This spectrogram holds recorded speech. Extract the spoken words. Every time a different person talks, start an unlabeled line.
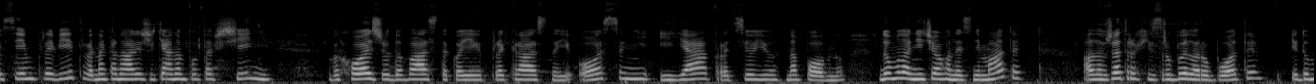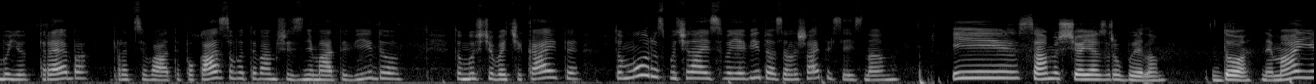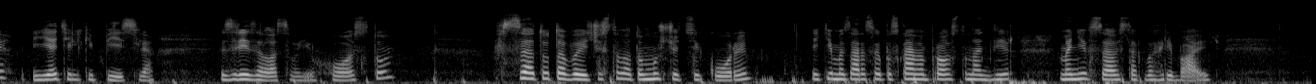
Усім привіт! Ви на каналі Життя на Полтавщині. Виходжу до вас такої прекрасної осені, і я працюю наповну. Думала нічого не знімати, але вже трохи зробила роботи. І думаю, треба працювати, показувати вам щось знімати відео, тому що ви чекаєте. Тому розпочинаю своє відео, залишайтеся із нами. І саме що я зробила: до немає, є тільки після зрізала свою хосту. Все тут вичистила, тому що ці кури, які ми зараз випускаємо просто на двір, мені все ось так вигрібають.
